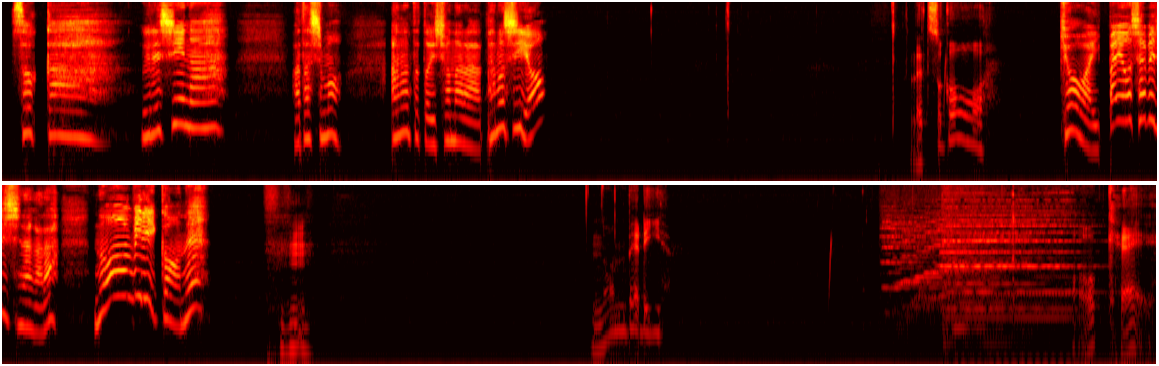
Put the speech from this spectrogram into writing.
そっか。嬉しいな。私もあなたと一緒なら楽しいよ。Let's go. 今日はいっぱいおしゃべりしながらのんびり行こうね Non-Betty. Okay.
